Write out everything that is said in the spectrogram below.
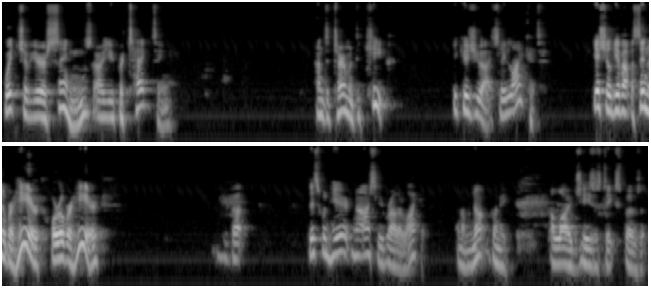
Which of your sins are you protecting and determined to keep because you actually like it. Yes, you'll give up a sin over here or over here, but this one here, no, I actually rather like it. And I'm not going to allow Jesus to expose it.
